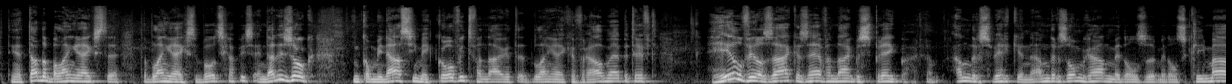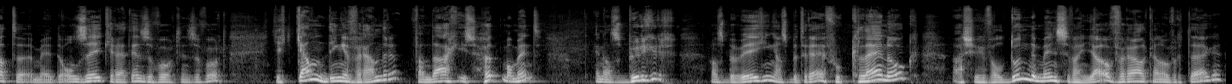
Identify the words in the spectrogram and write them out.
Ik denk dat dat de belangrijkste, de belangrijkste boodschap is. En dat is ook in combinatie met COVID, vandaag het, het belangrijke verhaal mij betreft, Heel veel zaken zijn vandaag bespreekbaar. Anders werken, anders omgaan met, onze, met ons klimaat, eh, met de onzekerheid enzovoort enzovoort. Je kan dingen veranderen. Vandaag is het moment. En als burger als beweging, als bedrijf, hoe klein ook, als je voldoende mensen van jouw verhaal kan overtuigen,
